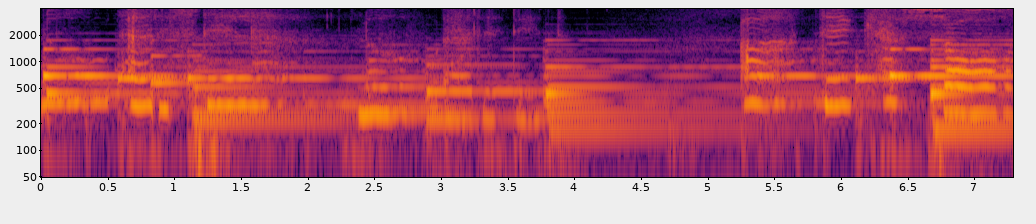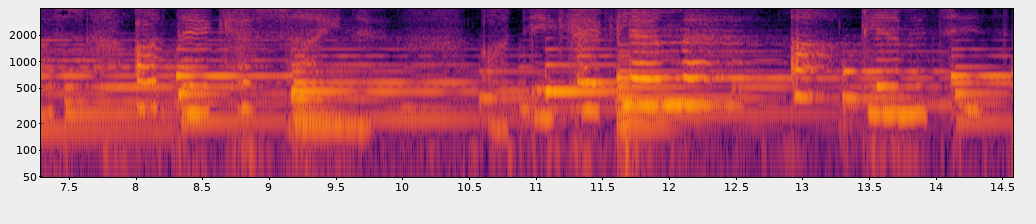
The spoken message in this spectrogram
Nu er det stille, nu er det dit. Og det kan såres, og det kan sejne. Og det kan glemme og glemme tit.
